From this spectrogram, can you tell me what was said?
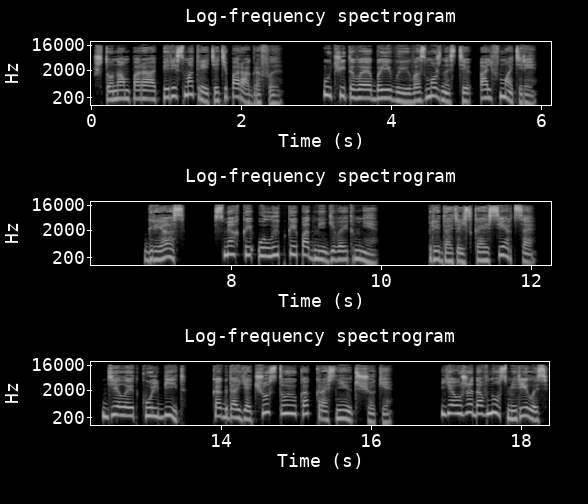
что нам пора пересмотреть эти параграфы, учитывая боевые возможности альф-матери. Гриас с мягкой улыбкой подмигивает мне. Предательское сердце делает кульбит, когда я чувствую, как краснеют щеки. Я уже давно смирилась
